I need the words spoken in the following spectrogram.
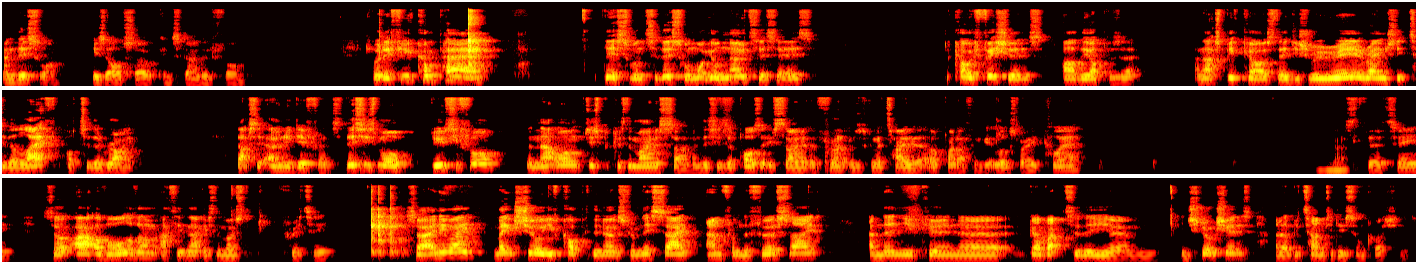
And this one is also in standard form. But if you compare this one to this one, what you'll notice is the coefficients are the opposite. And that's because they just rearranged it to the left or to the right. That's the only difference. This is more beautiful than that one just because the minus sign and this is a positive sign at the front. I'm just going to tidy that up and I think it looks very clear. That's 13. So out of all of them, I think that is the most pretty. So anyway, make sure you've copied the notes from this side and from the first side and then you can uh, go back to the um, instructions and it'll be time to do some questions.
